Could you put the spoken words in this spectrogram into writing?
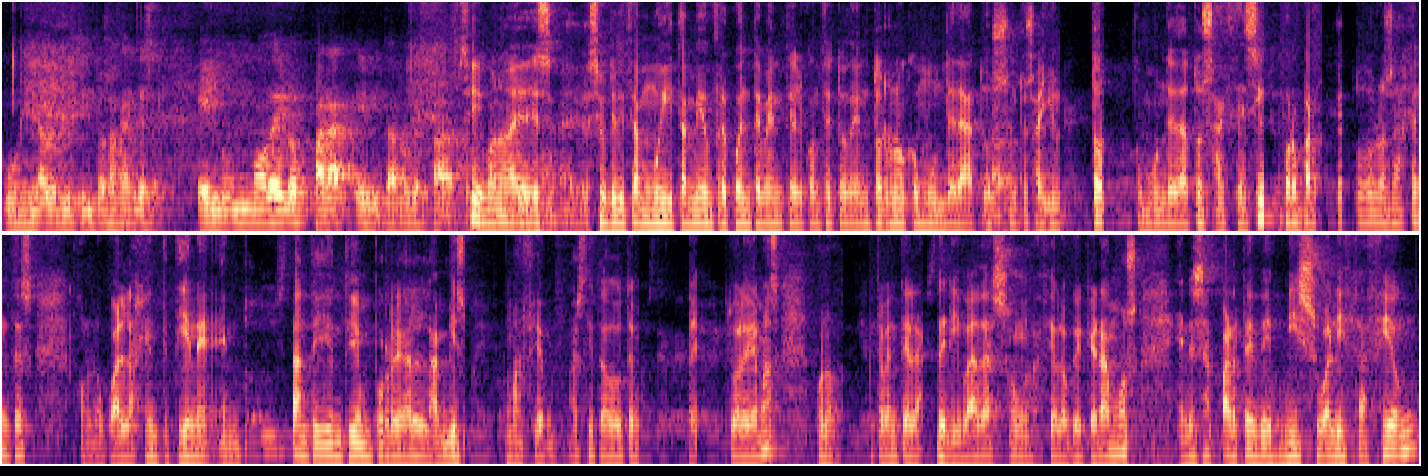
unir a los distintos agentes en un modelo para evitar lo que está... Sí, bueno, se utiliza muy también frecuentemente el concepto de entorno común de datos. Entonces hay un entorno común de datos accesible por parte de todos los agentes, con lo cual la gente tiene en todo instante y en tiempo real la misma información. Has citado temas de realidad virtual y demás. Bueno, evidentemente las derivadas son hacia lo que queramos. En esa parte de visualización,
